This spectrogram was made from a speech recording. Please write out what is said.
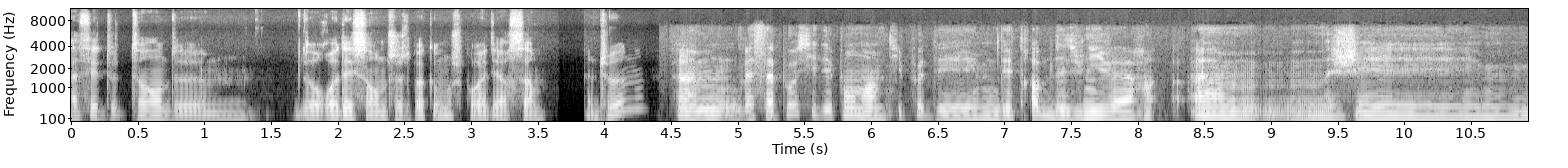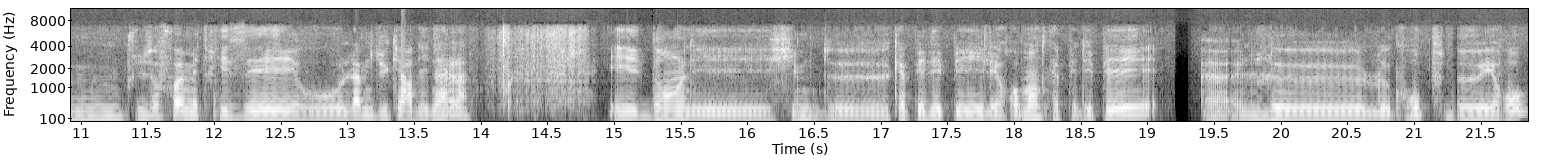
assez de temps de, de redescendre? Je sais pas comment je pourrais dire ça. John? Euh, bah, ça peut aussi dépendre un petit peu des, des tropes, des univers. Euh, j'ai plusieurs fois maîtrisé au Lame du Cardinal. Et dans les films de KPDP, les romans de KPDP, euh, le, le, groupe de héros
